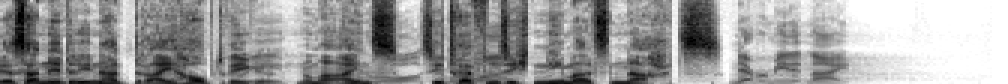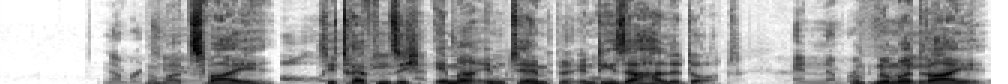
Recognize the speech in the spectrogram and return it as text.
Der Sanhedrin hat drei Hauptregeln. Nummer eins, sie treffen sich niemals nachts. Nummer zwei, sie treffen sich immer im Tempel, in dieser Halle dort. Und Nummer drei,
